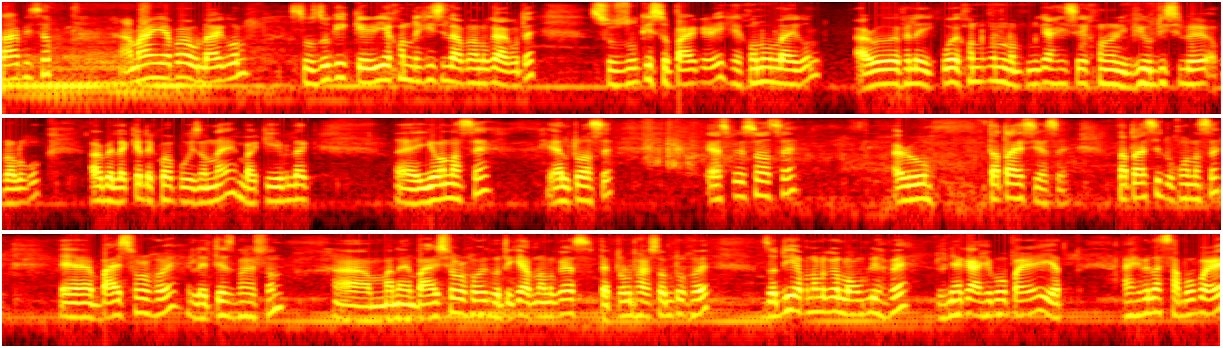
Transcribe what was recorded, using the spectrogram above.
তাৰপিছত আমাৰ ইয়াৰ পৰা ওলাই গ'ল চুজুকি কেৰি এখন দেখিছিলে আপোনালোকে আগতে। চুজুকি ছুপাৰ কেৰি সেইখনো ওলাই গ'ল। আৰু এইফালে ইক' এখন নতুনকৈ আহিছে সেইখনৰ ৰিভিউ দিছিলোঁ আপোনালোকক। আৰু বেলেগকৈ দেখুওৱাৰ প্ৰয়োজন নাই। বাকী এইবিলাক ইয়ন আছে এল্ট' আছে এছপ্ৰেছ' আছে। আৰু টাটা এ চি আছে। টাটা এ চি দুখন আছে। বাইছৰ হয় লেটেষ্ট ভাৰ্চন মানে বাইছৰ হয় গতিকে আপোনালোকে পেট্ৰল ভাৰ্চনটো হয়। যদি আপোনালোকে লওঁ বুলি ভাবে ধুনীয়াকৈ আহিব পাৰে ইয়াত আহি পেলাই চাব পাৰে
